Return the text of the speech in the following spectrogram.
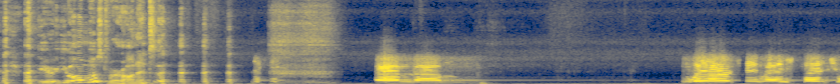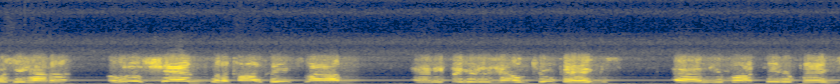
you you almost were on it. And um, the way Archie raised pigs was he had a, a little shed with a concrete slab, and he figured it held two pigs, and you bought feeder pigs,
